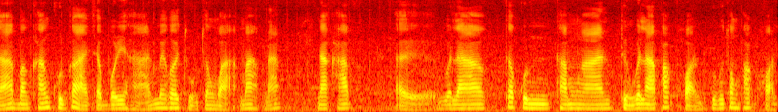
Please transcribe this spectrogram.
นะบางครั้งคุณก็อาจจะบริหารไม่ค่อยถูกจังหวะมากนักนะครับเออเวลาถ้าคุณทำงานถึงเวลาพักผ่อนคุณก็ต้องพักผ่อน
